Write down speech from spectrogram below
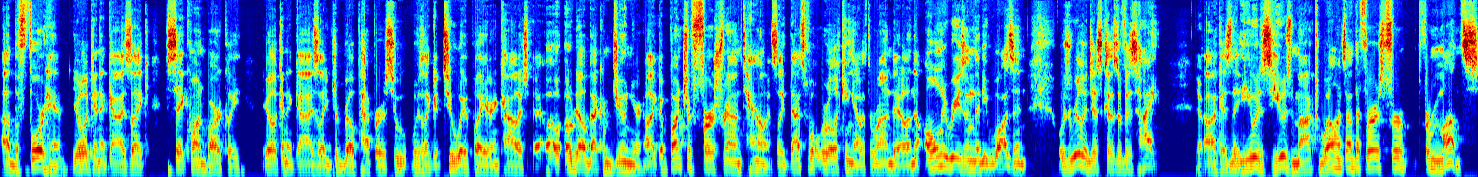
uh, before him. You're looking at guys like Saquon Barkley. You're looking at guys like Jabril Peppers, who was like a two-way player in college. O- Odell Beckham Jr. Like a bunch of first-round talents. Like that's what we're looking at with Rondale. And the only reason that he wasn't was really just because of his height. Because yep. uh, he was he was mocked well inside the first for for months,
